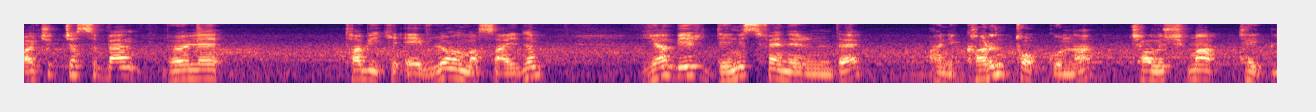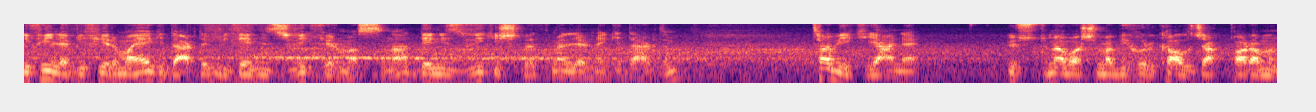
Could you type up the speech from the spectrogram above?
Açıkçası ben böyle tabii ki evli olmasaydım ya bir deniz fenerinde hani karın tokluğuna çalışma teklifiyle bir firmaya giderdim, bir denizcilik firmasına, denizcilik işletmelerine giderdim. Tabii ki yani üstüme başıma bir hırka alacak paramın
